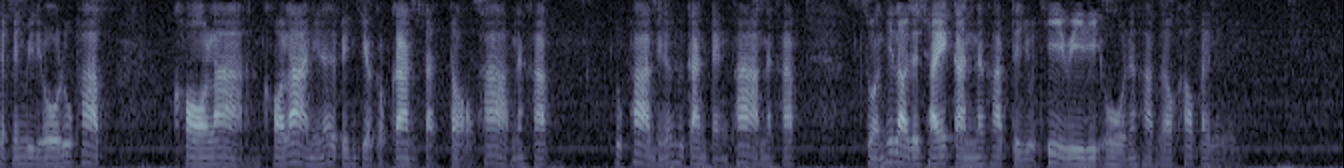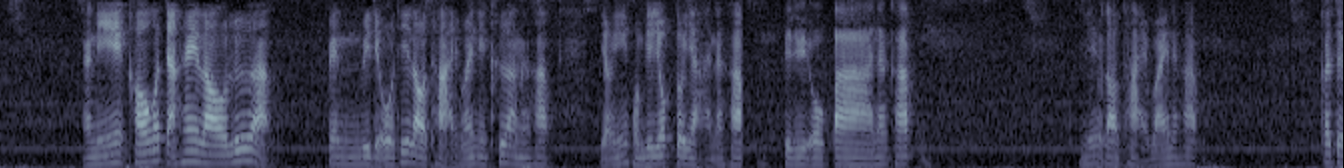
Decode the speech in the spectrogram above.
จะเป็นวิดีโอรูปภาพคอล่าคอล่านี่น่าจะเป็นเกี่ยวกับการตัดต่อภาพนะครับ รูปภาพนี่ก็คือการแต่งภาพนะครับ ส่วนที่เราจะใช้กันนะครับจะอยู่ที่วิดีโอนะครับ เราเข้าไปเลย อันนี้เขาก็จะให้เราเลือกเป็นวิดีโอที่เราถ่ายไว้ในเครื่องนะครับ เดี๋ยวนี้ผมจะยกตัวอย่างนะครับ เป็นวิดีโอปลานะครับนนี้เราถ่ายไว้นะครับ ก็จะ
